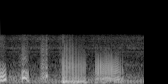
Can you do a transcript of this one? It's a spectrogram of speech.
Uh-huh.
